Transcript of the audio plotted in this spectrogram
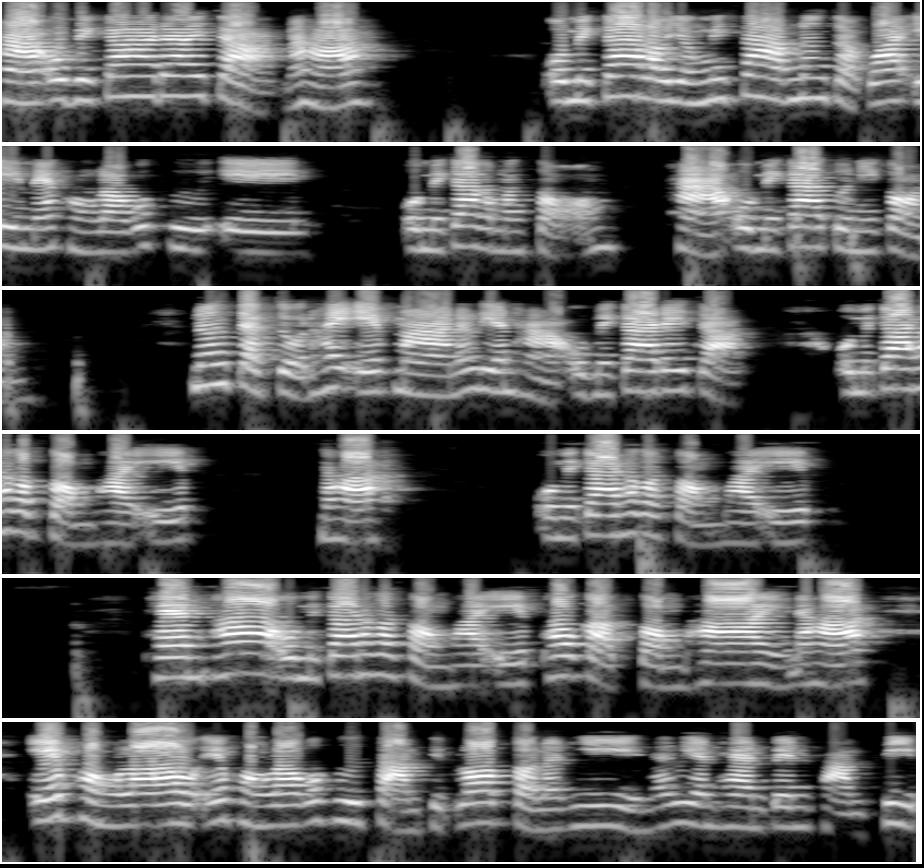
หาโอเมก้าได้จากนะคะโอเมก้าเรายังไม่ทราบเนื่องจากว่า a max ของเราก็คือ a โอเมก้ากำลังสองหาโอเมก้าตัวนี้ก่อน เนื่องจากโจทย์ให้ f มานักเรียนหาโอเมก้าได้จากโอเมก้าเท่ากับสองพาย f นะคะโอเมก้าเท่ากับสองพาย f แทนค่าโอเมก้าเท่ากับสองพาย f เท่ากับสองพายนะคะ f ของเรา f ของเราก็คือสามสิบรอบต่อนาที นักเรียนแทนเป็นสามสิบ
